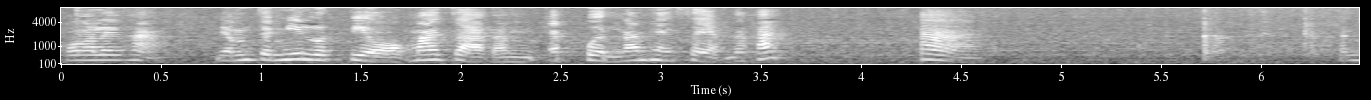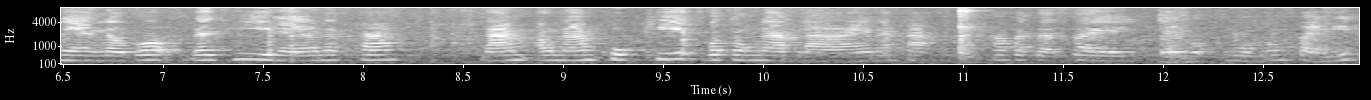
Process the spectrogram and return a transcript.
พอเลยค่ะ เดี๋ยวมันจะมีรสเปรี้ยวออกมาจากแอปเปิลน้ำแห้งแสบนะคะค่ะคะแนนเราก็ได้ที่แล้วนะคะ น้ำเอาน้ำคุกคิดบนตรงน้ำร้ายนะคะเขาก็จะใส่ใบบักหูดลงไปนิด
